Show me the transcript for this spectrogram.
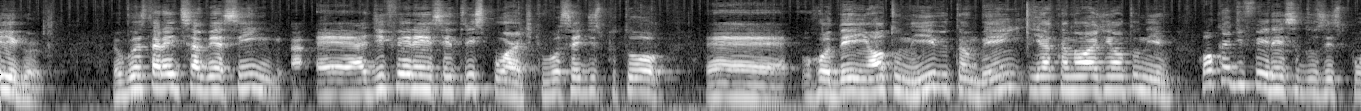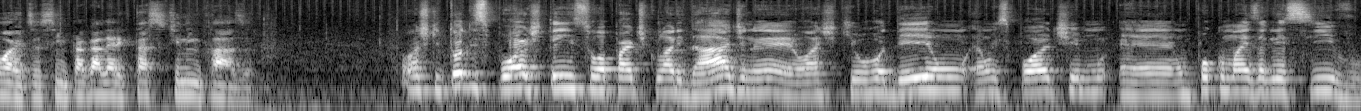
Igor, eu gostaria de saber assim a, é, a diferença entre esporte, que você disputou é, o rodeio em alto nível também e a canoagem em alto nível. Qual que é a diferença dos esportes, assim, para a galera que está assistindo em casa? Eu acho que todo esporte tem sua particularidade, né? Eu acho que o rodeio é um, é um esporte é, um pouco mais agressivo.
